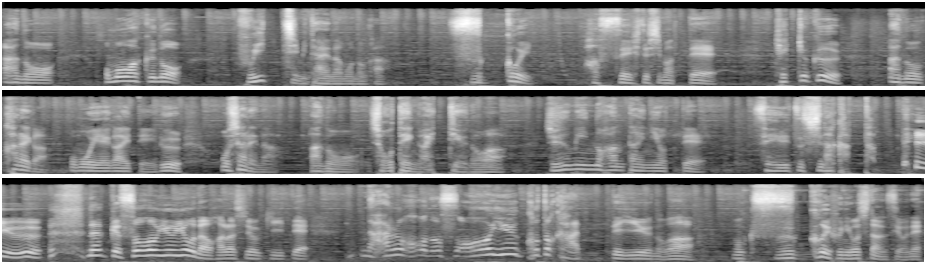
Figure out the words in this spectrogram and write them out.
あの、思惑の不一致みたいなものが、すっごい発生してしまって、結局、あの、彼が思い描いているおしゃれな、あの、商店街っていうのは、住民の反対によって成立しなかったっていう、なんかそういうようなお話を聞いて、なるほど、そういうことかっていうのは、僕すっごい腑に落ちたんですよね。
